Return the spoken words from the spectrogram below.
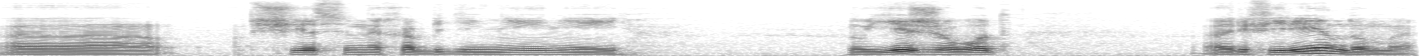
э, общественных объединений. Ну есть же вот референдумы,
